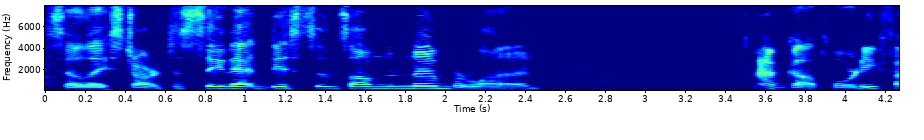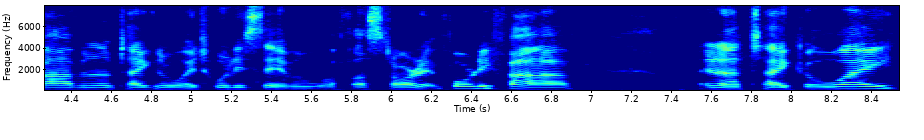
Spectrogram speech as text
So they start to see that distance on the number line. I've got 45 and I'm taking away 27. Well, if I start at 45 and I take away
